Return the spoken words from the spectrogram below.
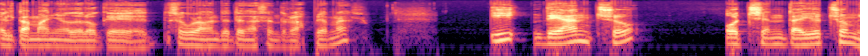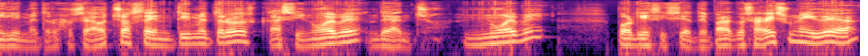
el tamaño de lo que seguramente tengas entre las piernas. Y de ancho 88 milímetros, o sea, 8 centímetros, casi 9 de ancho. 9 por 17. Para que os hagáis una idea,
